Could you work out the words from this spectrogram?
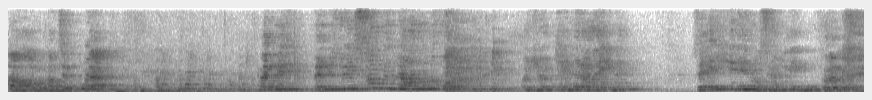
da har du kanskje et problem. Men hvis, men hvis du er sammen med andre folk og ikke kjenner deg alene, så er ikke det noe særlig god følelse.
